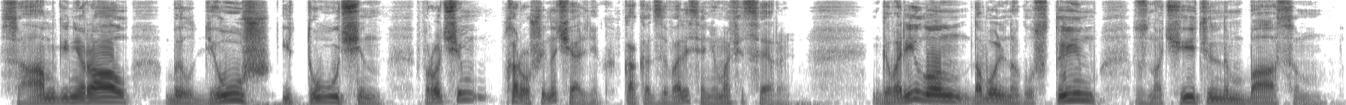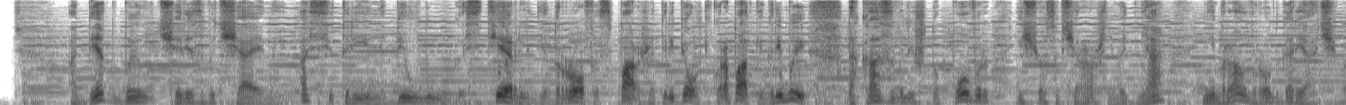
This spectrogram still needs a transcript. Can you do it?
Сам генерал был дюж и тучен, впрочем, хороший начальник, как отзывались о нем офицеры. Говорил он довольно густым, значительным басом. Обед был чрезвычайный. Осетрина, белуга, стерляди, дров, спаржа, перепелки, куропатки, грибы доказывали, что повар еще со вчерашнего дня не брал в рот горячего.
